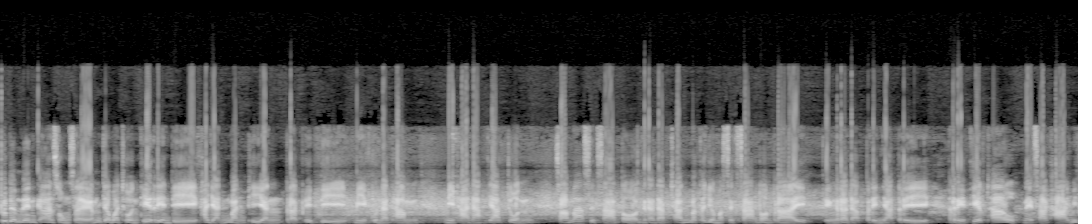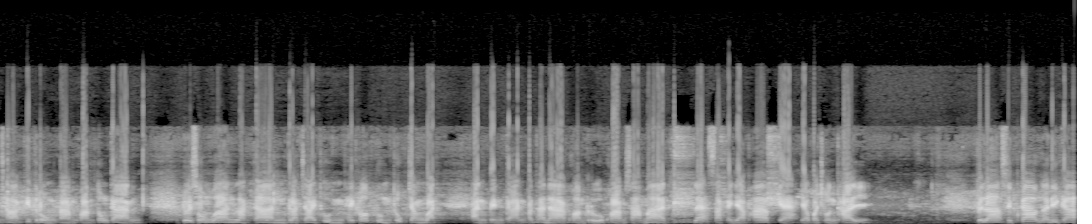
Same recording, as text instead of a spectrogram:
เพื่อดำเนินการส่งเสริมเยาวชนที่เรียนดี ขยันหมั่นเพียร ประพฤติดี มีคุณธรรม มีฐานะยากจน สามารถศึกษาต่อในระดับชั้นมัธยมศึกษาตอนปลาย ถึงระดับปริญญาตรี หรือเทียบเท่าในสาขาวิชาที่ตรงตามความต้องการ โดยทรงวางหลักการกระจายทุนให้ครอบคลุมทุกจังหวัด อันเป็นการพัฒนาความรู้ความสามารถ และศักยภาพแก่เยาวชนไทย เวลา 19 นาฬิกา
